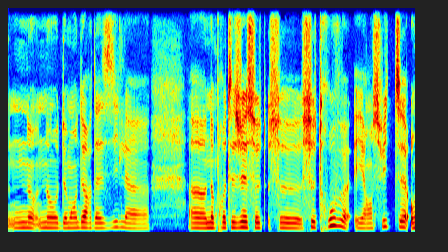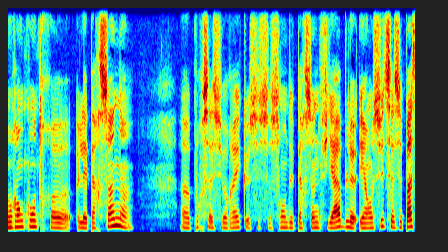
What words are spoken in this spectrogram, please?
nos demandeurs d'asile, nos protégés se, se, trouvent et ensuite on rencontre les personnes euh, pour s'assurer que ce, sont des personnes fiables. Et ensuite, ça se passe,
